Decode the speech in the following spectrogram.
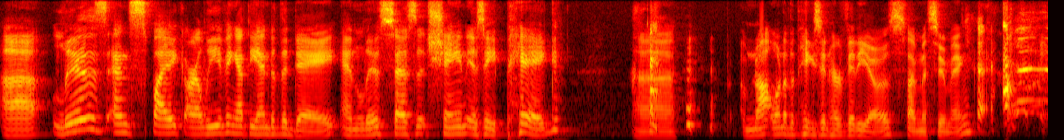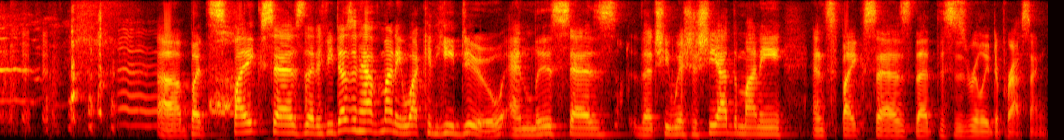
Uh, Liz and Spike are leaving at the end of the day, and Liz says that Shane is a pig. Uh, I'm not one of the pigs in her videos, I'm assuming. Uh, but Spike says that if he doesn't have money, what can he do? And Liz says that she wishes she had the money, and Spike says that this is really depressing.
